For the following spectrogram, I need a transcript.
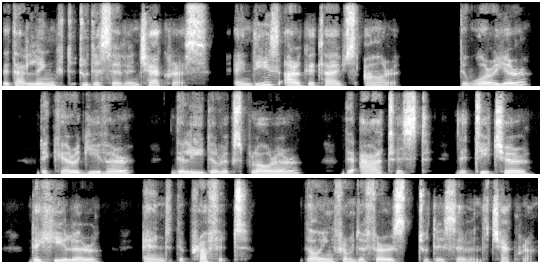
that are linked to the seven chakras. And these archetypes are the warrior, the caregiver, the leader explorer, the artist, the teacher, the healer, and the prophet, going from the first to the seventh chakra.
